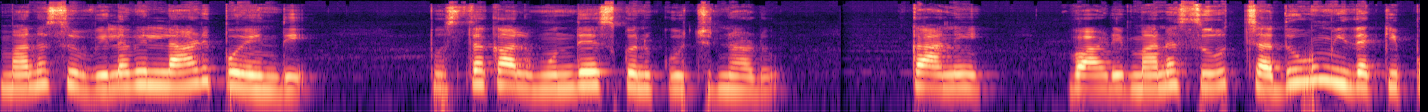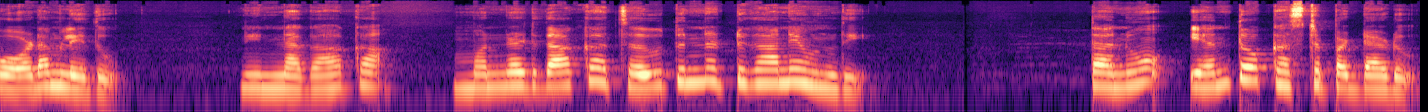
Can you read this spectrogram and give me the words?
మనసు విలవిల్లాడిపోయింది. పుస్తకాలు ముందేసుకొని కూర్చున్నాడు. కానీ వాడి మనసు చదువు మీదకి పోవడం లేదు. నిన్నగాక మొన్నటిదాకా చదువుతున్నట్టుగానే ఉంది. తను ఎంతో కష్టపడ్డాడు.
